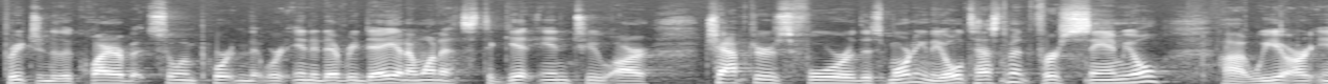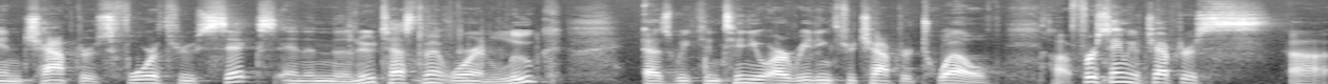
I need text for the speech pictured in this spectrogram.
preaching to the choir, but so important that we're in it every day. And I want us to get into our chapters for this morning in the Old Testament, 1 Samuel. Uh, we are in chapters 4 through 6, and in the New Testament, we're in Luke as we continue our reading through chapter 12. Uh, 1 Samuel chapters uh,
